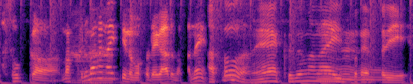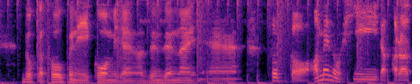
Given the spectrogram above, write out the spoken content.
あそっか。まあ車がないっていうのもそれがあるのかね。あ、そうだね。車ないとやっぱり、どっか遠くに行こうみたいなのは全然ないね。そっか。雨の日だから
